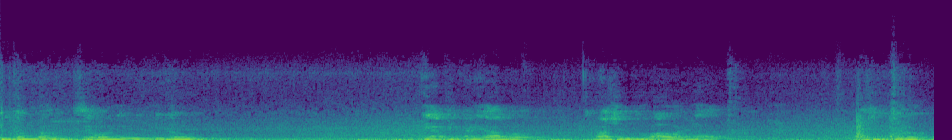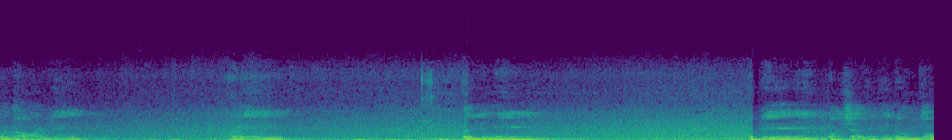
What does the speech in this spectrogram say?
तिथून मग सेवानिवृत्ती घेऊन या ठिकाणी आलो. वाशिम खूप आवडलं. वाशिमचे लोक पण आवडले. आणि तरी मी कुठे पक्षात इथे नव्हतो.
